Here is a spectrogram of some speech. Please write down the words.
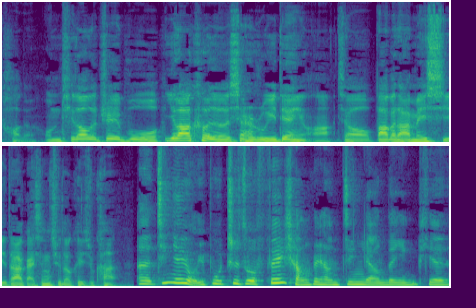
好的，我们提到的这部伊拉克的现实主义电影啊，叫《巴格达梅西》，大家感兴趣的可以去看。呃，今年有一部制作非常非常精良的影片，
